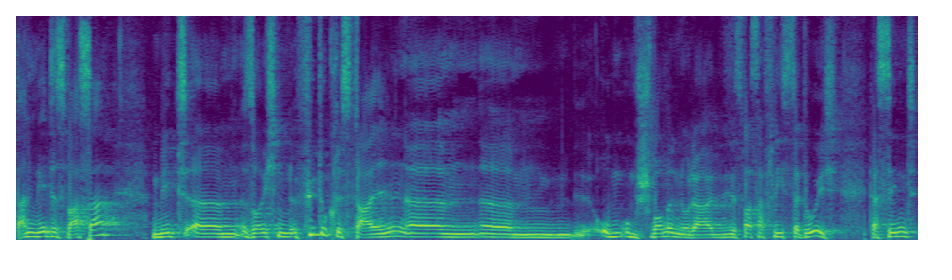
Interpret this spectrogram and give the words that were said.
Dann wird das Wasser mit ähm, solchen Phytokristallen ähm, ähm, um, umschwommen oder das Wasser fließt da durch. Das sind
